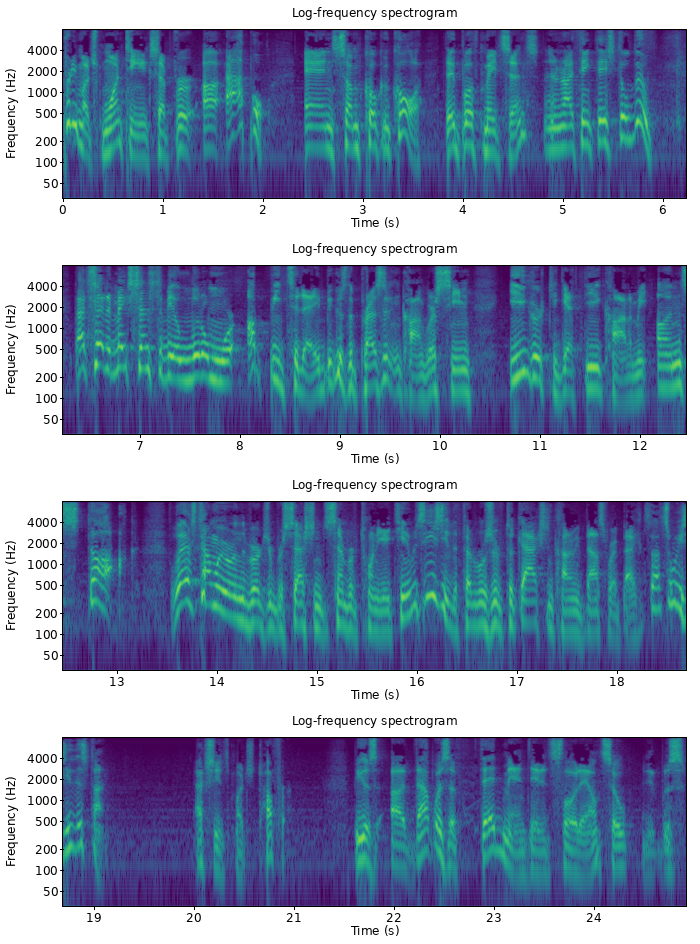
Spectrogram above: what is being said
pretty much wanting, except for uh, Apple and some Coca Cola. They both made sense, and I think they still do. That said, it makes sense to be a little more upbeat today because the president and Congress seem eager to get the economy unstuck. Last time we were on the verge of recession, December of 2018, it was easy. The Federal Reserve took action, economy bounced right back. It's not so easy this time. Actually, it's much tougher because uh, that was a Fed mandated slowdown, so it was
